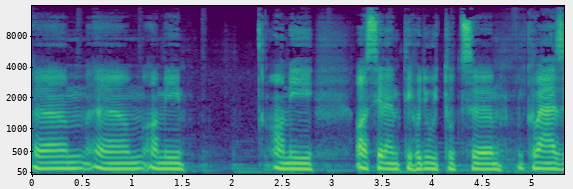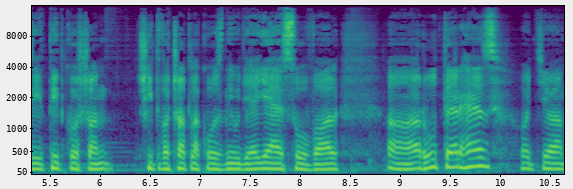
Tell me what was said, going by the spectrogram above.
öm, öm, ami, ami azt jelenti, hogy úgy tudsz kvázi titkosan sitva csatlakozni ugye jelszóval a routerhez, hogyha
